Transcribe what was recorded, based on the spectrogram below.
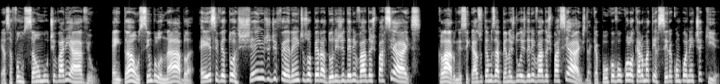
essa função multivariável. Então, o símbolo nabla é esse vetor cheio de diferentes operadores de derivadas parciais. Claro, nesse caso, temos apenas duas derivadas parciais. Daqui a pouco, eu vou colocar uma terceira componente aqui.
